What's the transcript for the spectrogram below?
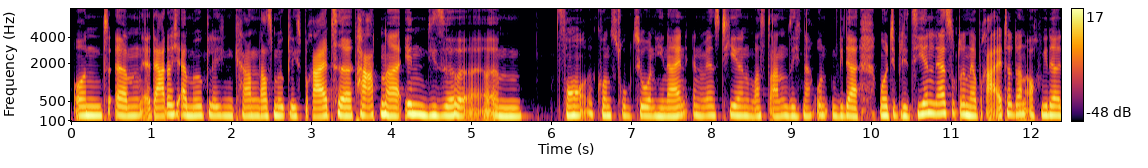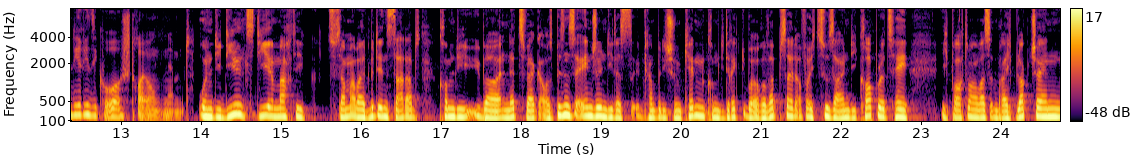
und ähm, dadurch ermöglichen kann, dass möglichst breite Partner in diese ähm, Fondskonstruktion hinein investieren, was dann sich nach unten wieder multiplizieren lässt und in der Breite dann auch wieder die Risikostreuung nimmt. Und die Deals, die ihr macht, die Zusammenarbeit mit den Startups, kommen die über ein Netzwerk aus Business Angels, die das Company schon kennen, kommen die direkt über eure Website auf euch zu, sagen die Corporates, hey, ich brauche doch mal was im Bereich Blockchain,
